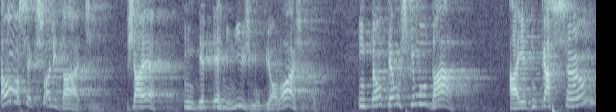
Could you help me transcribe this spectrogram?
a homossexualidade já é um determinismo biológico, então temos que mudar a educação,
